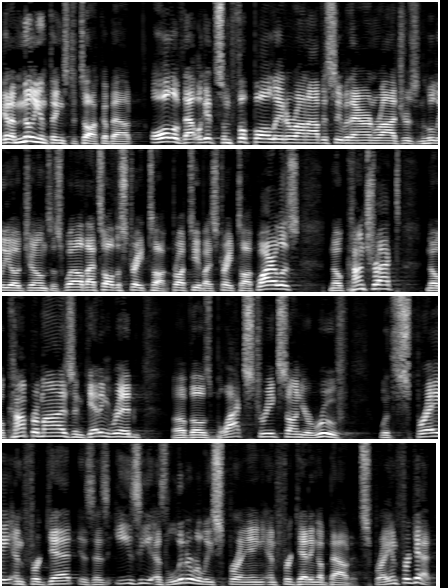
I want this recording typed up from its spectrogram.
We've got a million things to talk about. All of that. We'll get some football later on, obviously, with Aaron Rodgers and Julio Jones as well. That's all the Straight Talk, brought to you by Straight Talk Wireless. No contract, no compromise, and getting rid of those black streaks on your roof with spray and forget is as easy as literally spraying and forgetting about it. Spray and forget.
